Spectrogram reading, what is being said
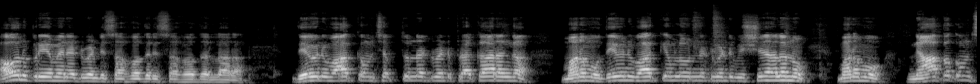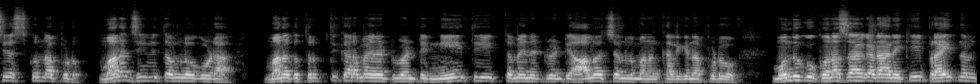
అవును ప్రియమైనటువంటి సహోదరి సహోదరులారా దేవుని వాక్యం చెప్తున్నటువంటి ప్రకారంగా మనము దేవుని వాక్యంలో ఉన్నటువంటి విషయాలను మనము జ్ఞాపకం చేసుకున్నప్పుడు మన జీవితంలో కూడా మనకు తృప్తికరమైనటువంటి నీతియుక్తమైనటువంటి ఆలోచనలు మనం కలిగినప్పుడు ముందుకు కొనసాగడానికి ప్రయత్నం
